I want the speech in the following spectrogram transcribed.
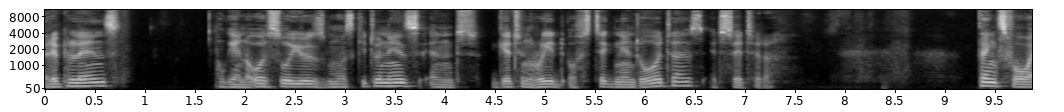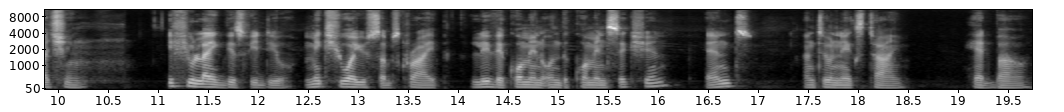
repellents. We can also use mosquito nets and getting rid of stagnant waters, etc. Thanks for watching. If you like this video, make sure you subscribe, leave a comment on the comment section, and until next time, head bowed.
